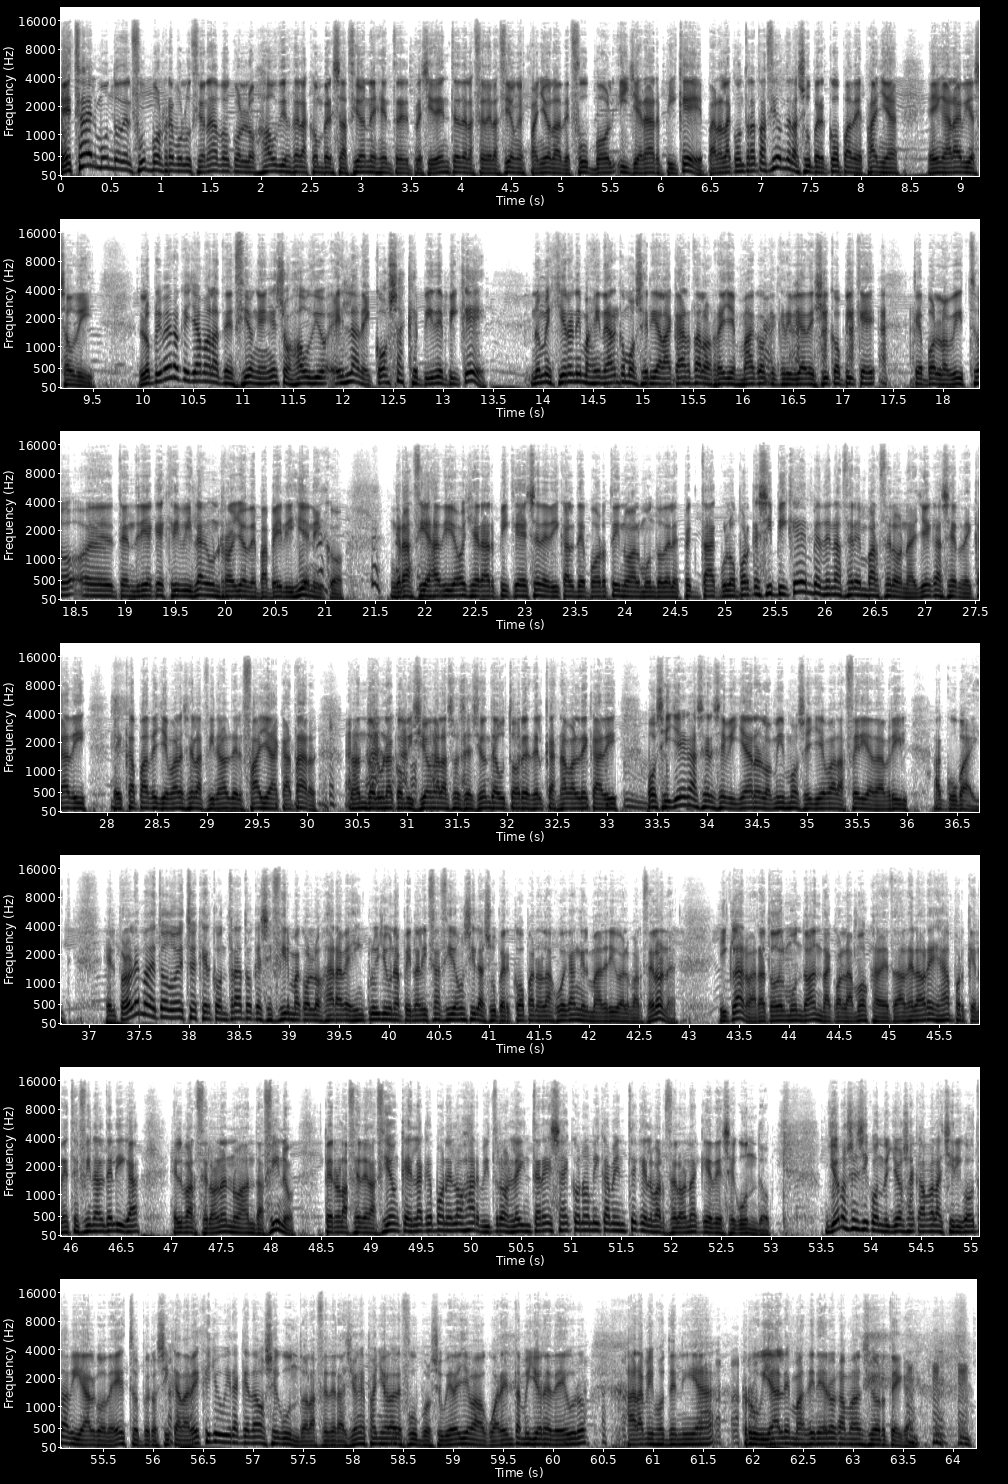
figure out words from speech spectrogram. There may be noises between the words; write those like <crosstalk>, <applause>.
Está el mundo del fútbol revolucionado con los audios de las conversaciones entre el presidente de la Federación Española de Fútbol y Gerard Piqué para la contratación de la Supercopa de España en Arabia Saudí. Lo primero que llama la atención en esos audios es la de cosas que pide Piqué no me quiero ni imaginar cómo sería la carta a los Reyes Magos que escribía de Chico Piqué, que por lo visto eh, tendría que escribirla en un rollo de papel higiénico. Gracias a Dios, Gerard Piqué se dedica al deporte y no al mundo del espectáculo, porque si Piqué en vez de nacer en Barcelona llega a ser de Cádiz, es capaz de llevarse la final del Falla a Qatar, dándole una comisión a la Asociación de Autores del Carnaval de Cádiz, o si llega a ser sevillano, lo mismo se lleva a la Feria de Abril a Kuwait. El problema de todo esto es que el contrato que se firma con los árabes incluye una penalización si la Supercopa no la juegan el Madrid o el Barcelona. Y claro, todo el mundo anda con la mosca detrás de la oreja porque en este final de liga el Barcelona no anda fino, pero la federación, que es la que pone los árbitros, le interesa económicamente que el Barcelona quede segundo. Yo no sé si cuando yo sacaba la chirigota había algo de esto, pero si cada vez que yo hubiera quedado segundo, la Federación Española de Fútbol se hubiera llevado 40 millones de euros, ahora mismo tenía Rubiales más dinero que Amancio Ortega.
